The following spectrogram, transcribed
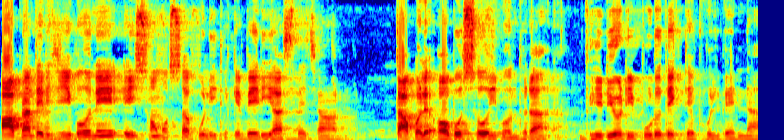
আপনাদের জীবনে এই সমস্যাগুলি থেকে বেরিয়ে আসতে চান, তাহলে অবশ্যই বন্ধুরা ভিডিওটি পুরো দেখতে ভুলবেন না।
